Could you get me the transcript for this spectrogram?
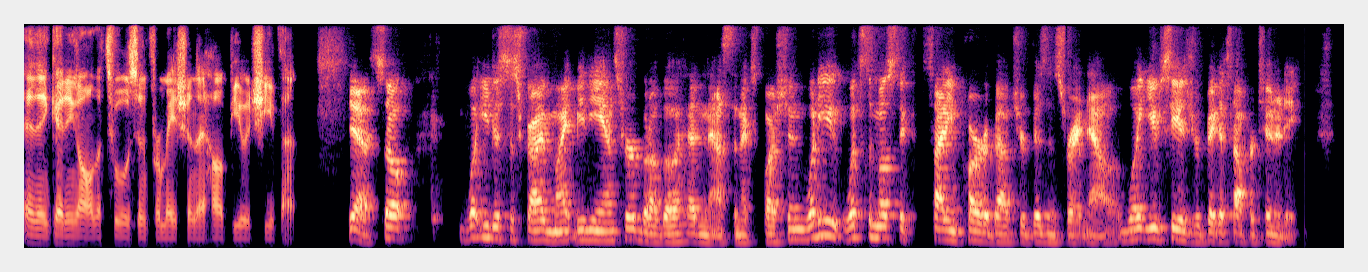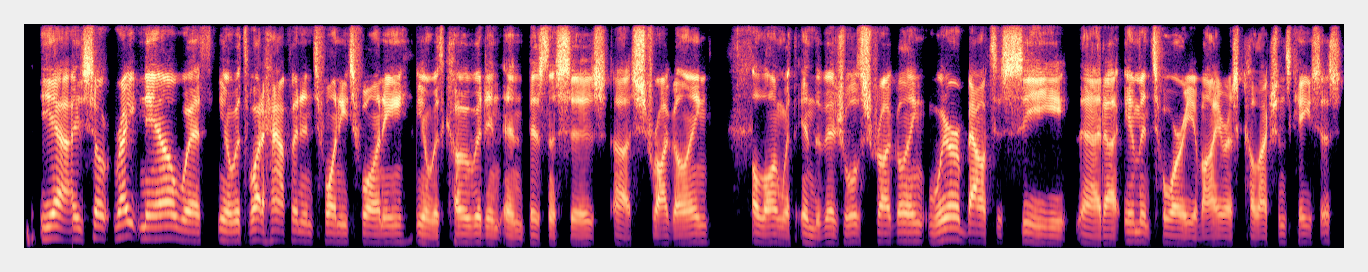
and then getting all the tools, information that help you achieve that. Yeah. So what you just described might be the answer, but I'll go ahead and ask the next question. What do you what's the most exciting part about your business right now? What you see as your biggest opportunity? Yeah. So right now with, you know, with what happened in 2020, you know, with COVID and, and businesses uh, struggling, along with individuals struggling, we're about to see that uh, inventory of IRS collections cases.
